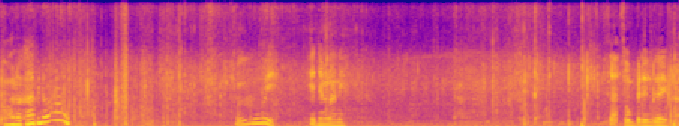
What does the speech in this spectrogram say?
พอแล้วค่ะพี่น้องเอ้ย เห็นยังล่ะนี่สะสมไปเรื่อยๆค่ะ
